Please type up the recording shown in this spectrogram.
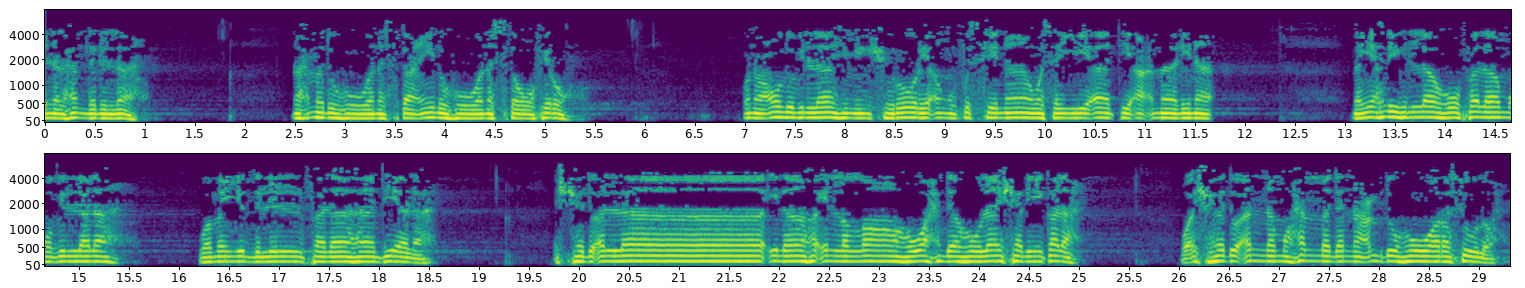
إن الحمد لله نحمده ونستعينه ونستغفره ونعوذ بالله من شرور أنفسنا وسيئات أعمالنا من يهده الله فلا مضل له ومن يذلل فلا هادي له أشهد أن لا إله إلا الله وحده لا شريك له وأشهد أن محمدا عبده ورسوله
